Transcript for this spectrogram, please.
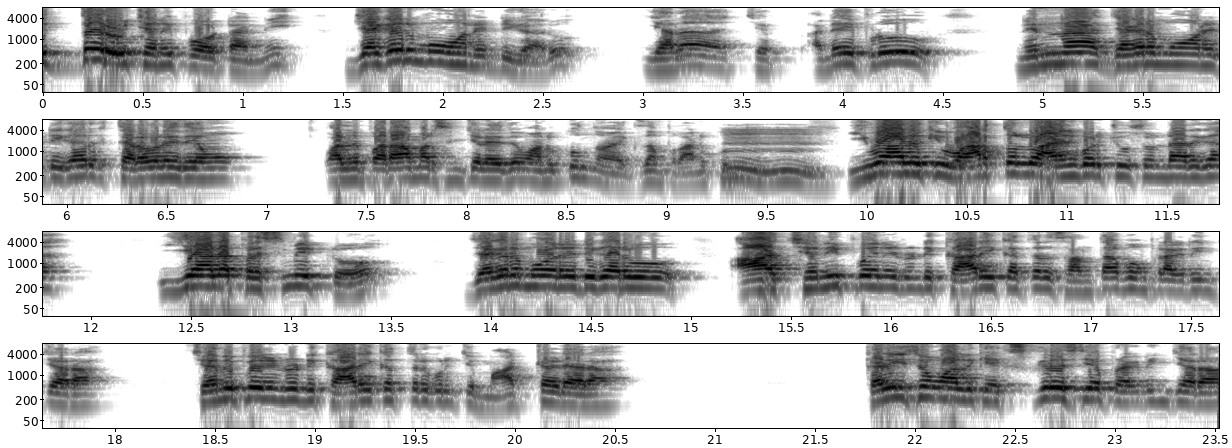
ఇద్దరు చనిపోవటాన్ని జగన్మోహన్ రెడ్డి గారు ఎలా చెప్ అంటే ఇప్పుడు నిన్న జగన్మోహన్ రెడ్డి గారికి తెలవలేదేమో వాళ్ళని పరామర్శించలేదేమో అనుకుందాం ఎగ్జాంపుల్ అనుకుందాం. ఇవాళకి వార్తల్లో ఆయన కూడా చూసుండారుగా ఇవాళ ప్రెస్ మీట్లో జగన్మోహన్ రెడ్డి గారు ఆ చనిపోయినటువంటి కార్యకర్తలు సంతాపం ప్రకటించారా? చనిపోయినటువంటి కార్యకర్తల గురించి మాట్లాడారా? కనీసం వాళ్ళకి ఎక్స్గ్రేసియా ప్రకటించారా?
